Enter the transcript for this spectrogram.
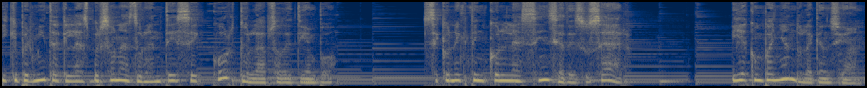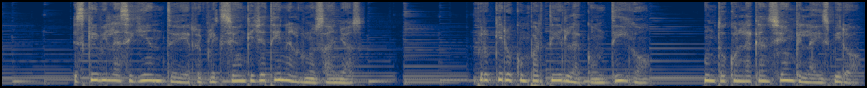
y que permita que las personas durante ese corto lapso de tiempo se conecten con la esencia de su ser. Y acompañando la canción, escribí la siguiente reflexión que ya tiene algunos años, pero quiero compartirla contigo junto con la canción que la inspiró.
